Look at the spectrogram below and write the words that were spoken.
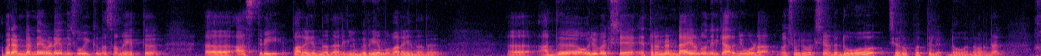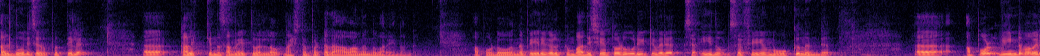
അപ്പോൾ രണ്ടെണ്ണം എവിടെയെന്ന് ചോദിക്കുന്ന സമയത്ത് ആ, സ്ത്രീ പറയുന്നത് അല്ലെങ്കിൽ മിറിയമ്മ പറയുന്നത് അത് ഒരു പക്ഷേ എത്ര എണ്ണം ഉണ്ടായിരുന്നു എന്ന് എനിക്ക് അറിഞ്ഞുകൂടാ. പക്ഷെ ഒരു പക്ഷേ അത് ഡോവ് ചെറുപ്പത്തിൽ ഡോവ് എന്ന് പറഞ്ഞാൽ ഹൽദൂന് ചെറുപ്പത്തിൽ കളിക്കുന്ന സമയത്ത് വല്ലതും നഷ്ടപ്പെട്ടതാവാമെന്ന് പറയുന്നുണ്ട്. അപ്പോൾ ഡോ എന്ന പേര് കേൾക്കുമ്പോൾ അതിശയത്തോടു കൂടിയിട്ട് ഇവർ സയ്യിദും സഫിയയും നോക്കുന്നുണ്ട്. അപ്പോൾ വീണ്ടും അവർ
